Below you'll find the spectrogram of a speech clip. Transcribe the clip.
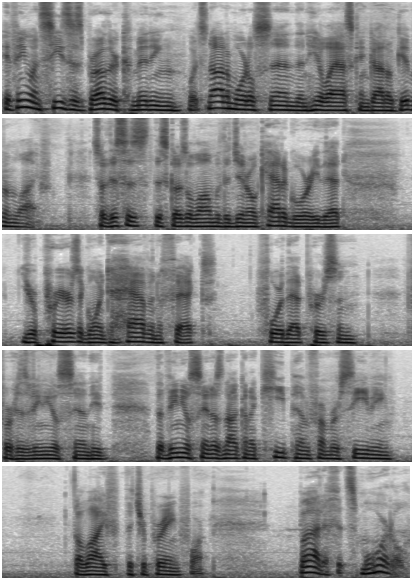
If anyone sees his brother committing what's not a mortal sin, then he'll ask, and God will give him life. So this is this goes along with the general category that your prayers are going to have an effect for that person for his venial sin. He, the venial sin is not going to keep him from receiving the life that you're praying for. But if it's mortal,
